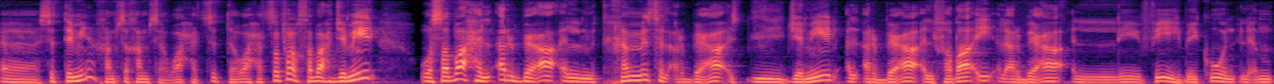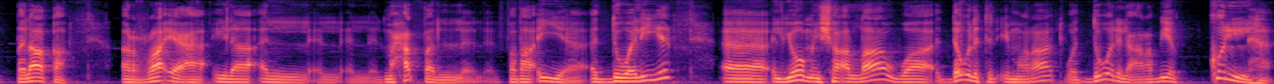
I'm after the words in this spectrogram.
آه، 600 55 1610 صباح جميل وصباح الأربعاء المتخمس الأربعاء الجميل الأربعاء الفضائي الأربعاء اللي فيه بيكون الانطلاقة الرائعة إلى ال- ال- ال- المحطة ال- الفضائية الدولية. آه، اليوم إن شاء الله ودولة الإمارات والدول العربية كلها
